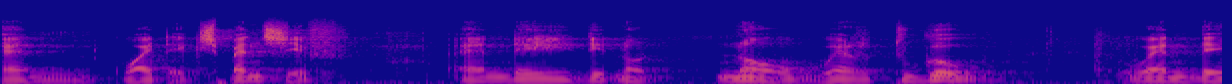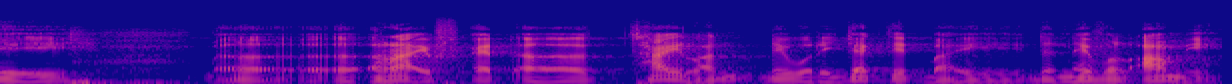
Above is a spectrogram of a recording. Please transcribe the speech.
and quite expensive. And they did not know where to go when they uh, arrived at uh, Thailand. They were rejected by the naval army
